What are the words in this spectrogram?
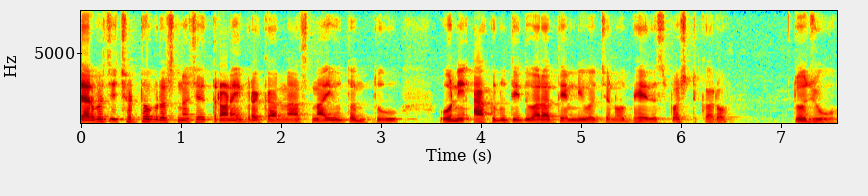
ત્યાર પછી છઠ્ઠો પ્રશ્ન છે, ત્રણેય પ્રકારના સ્નાયુતંતુઓની આકૃતિ દ્વારા તેમની વચ્ચેનો ભેદ સ્પષ્ટ કરો. તો જુઓ,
